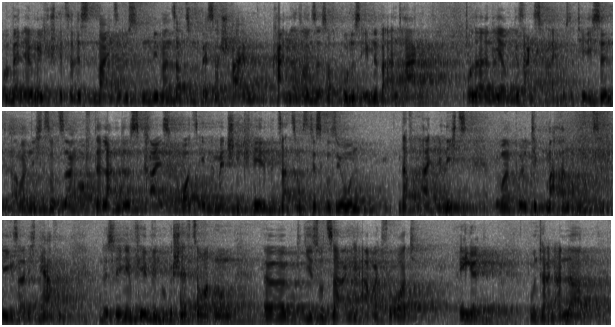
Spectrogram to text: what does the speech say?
Und wenn irgendwelche Spezialisten meinen, sie wüssten, wie man Satzungen besser schreiben kann, dann sollen sie das auf Bundesebene beantragen. oder in ihrem Gesangsverein, wo sie tätig sind, aber nicht sozusagen auf der Landes-, Kreis- und Ortsebene Menschen quälen mit Satzungsdiskussionen. Davon halten wir nichts. Wir wollen Politik machen und uns nicht gegenseitig nerven. Und deswegen empfehlen wir nur Geschäftsordnungen, äh, die sozusagen die Arbeit vor Ort regelt, untereinander.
